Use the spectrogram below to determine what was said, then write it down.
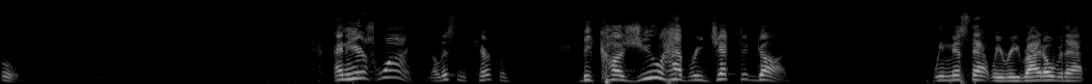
full. And here's why. Now listen carefully. Because you have rejected God. We miss that. We read right over that,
